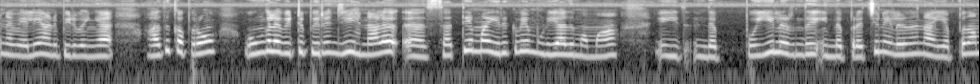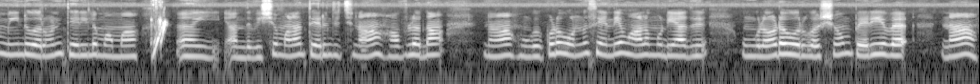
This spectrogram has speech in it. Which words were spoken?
என்னை வெளியே அனுப்பிடுவீங்க. அதுக்கப்புறம் உங்களை விட்டு பிரிஞ்சு என்னால் சத்தியமாக இருக்கவே முடியாது மாமா. இது இந்த பொய்யிலிருந்து இந்த பிரச்சனையிலேருந்து நான் எப்போ தான் மீண்டு வருவேன்னு தெரியல மாமா. அந்த விஷயமெல்லாம் தெரிஞ்சிச்சுன்னா அவ்வளோதான் நான் உங்கள் கூட ஒன்று சேர்ந்தே வாழ முடியாது. உங்களோட ஒரு வருஷம் பெரியவ. நான்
